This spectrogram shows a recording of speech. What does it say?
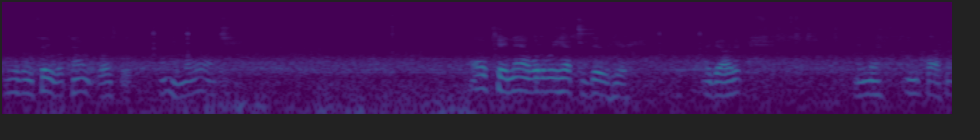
I was going to tell you what time it was, but I don't have my watch. Okay, now what do we have to do here? I got it in the in the pocket.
